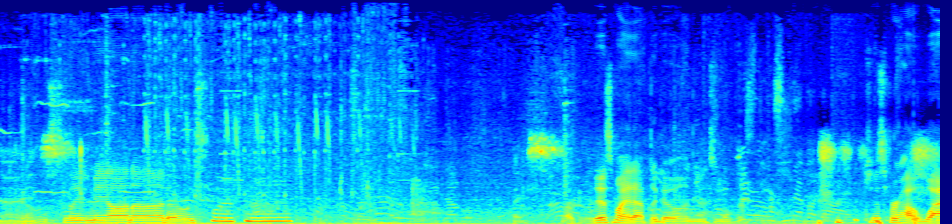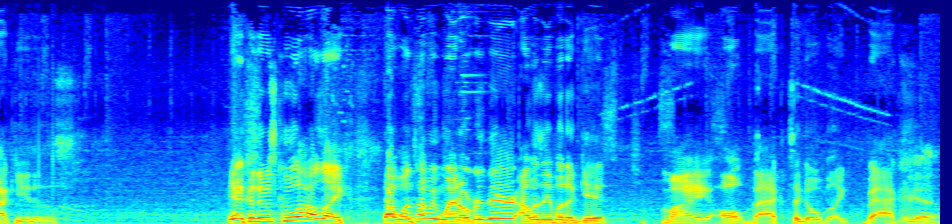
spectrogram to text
Nice. Sleep me, Ana, don't sleep me. Nice. Okay, this might have to go on YouTube. Just for how wacky it is. Yeah, because it was cool how, like, that one time we went over there, I was able to get my ult back to go, like, back. Yeah,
